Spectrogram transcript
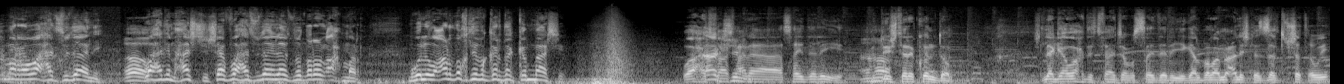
مرة واحد سوداني. آه. واحد محشش شاف واحد سوداني لابس بنطلون أحمر. بقول له عرض أختي فكرتك كماشي واحد فات. على صيدلية. بده يشتري كوندوم لقى واحد تفاجأ بالصيدلية. قال والله معلش نزلت الشتوي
